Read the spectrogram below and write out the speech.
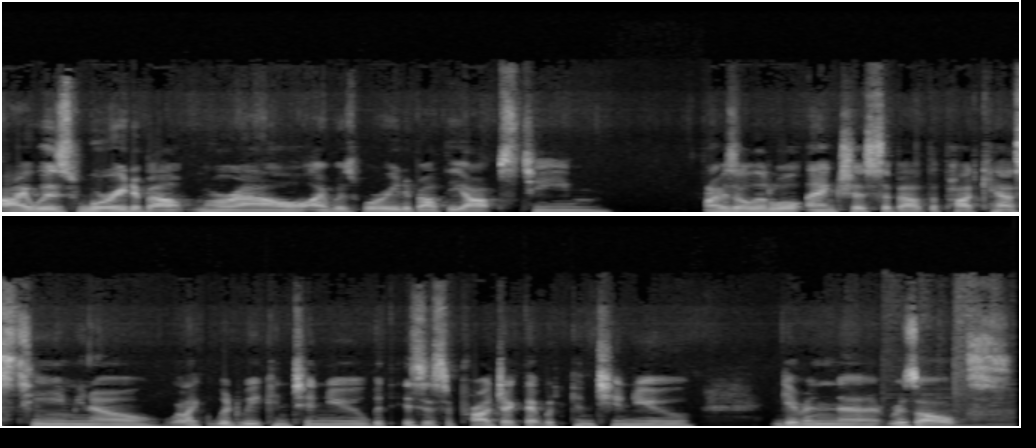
I was worried about morale. I was worried about the ops team. I was a little anxious about the podcast team. You know, like, would we continue? With is this a project that would continue? given the results.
